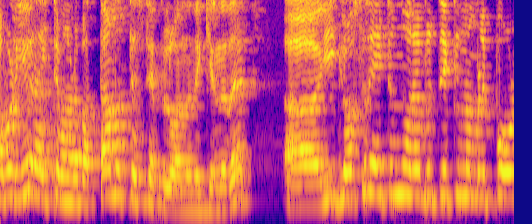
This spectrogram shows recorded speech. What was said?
അപ്പോൾ ഈ ഒരു ഐറ്റമാണ് പത്താമത്തെ സ്റ്റെപ്പിൽ വന്ന് നിൽക്കുന്നത്. ഈ ഗ്രോസറി ഐറ്റം എന്ന് പറയുമ്പോഴത്തേക്കും നമ്മളിപ്പോൾ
